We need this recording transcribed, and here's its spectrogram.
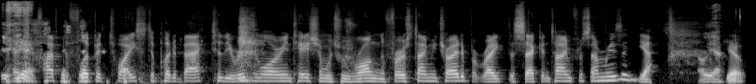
and yeah. you have to flip it twice to put it back to the original orientation, which was wrong the first time you tried it, but right the second time for some reason. Yeah. Oh yeah. Yep.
